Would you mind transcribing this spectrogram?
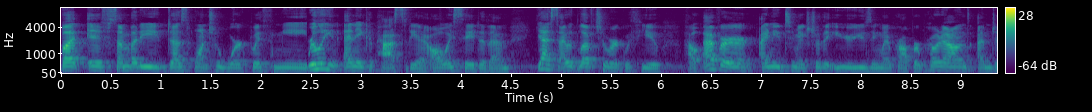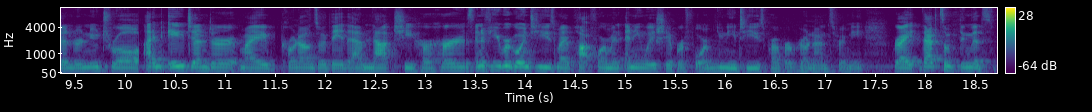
but if somebody does want to work with me, really in any capacity, I always say to them, yes, I would love to work with you. However, I need to make sure that you're using my proper pronouns. I'm gender neutral. I'm agender. My pronouns are they, them, not she, her, hers. And if you were going to use my platform in any way, shape, or form, you need to use proper pronouns for me, right? That's something that's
